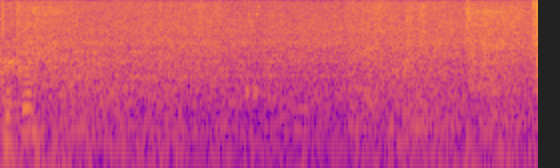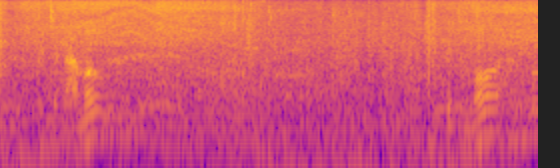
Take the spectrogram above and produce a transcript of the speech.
quickly. Some ammo. Get more ammo.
